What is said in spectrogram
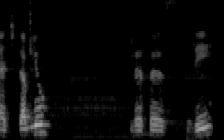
hw, this is d.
